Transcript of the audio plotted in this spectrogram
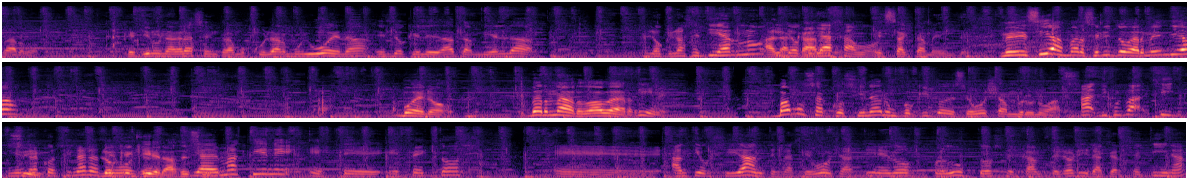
Dardo, que tiene una grasa intramuscular muy buena, es lo que le da también la, Lo que lo hace tierno a y la lo carne. que le da sabor. Exactamente. ¿Me decías, Marcelito Garmendia? Bueno, Bernardo, a ver, Dime. Vamos a cocinar un poquito de cebolla en brunoise. Ah, disculpa, sí, mientras Sí, cocinas la lo que quieras, Y decime. además tiene este, efectos eh, antioxidantes la cebolla. Tiene dos productos, el canferol y la quercetina,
